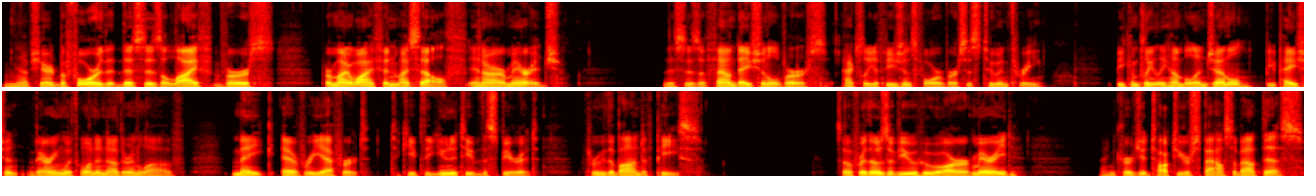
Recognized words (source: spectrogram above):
Now, I've shared before that this is a life verse for my wife and myself in our marriage. This is a foundational verse, actually, Ephesians 4, verses 2 and 3. Be completely humble and gentle, be patient, bearing with one another in love. Make every effort to keep the unity of the Spirit through the bond of peace. So, for those of you who are married, I encourage you to talk to your spouse about this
